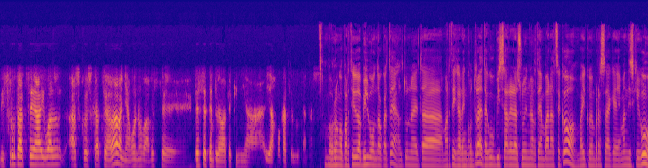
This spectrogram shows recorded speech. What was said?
disfrutatzea igual asko eskatzea da, baina, bueno, ba, beste, beste temple batekin ia, ia jokatzen duten, ez? Ba, urrengo partidua Bilbon daukate, Altuna eta Martijaren kontra, eta guk bizarrera zuen artean banatzeko, baiko enpresak eman dizkigu,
